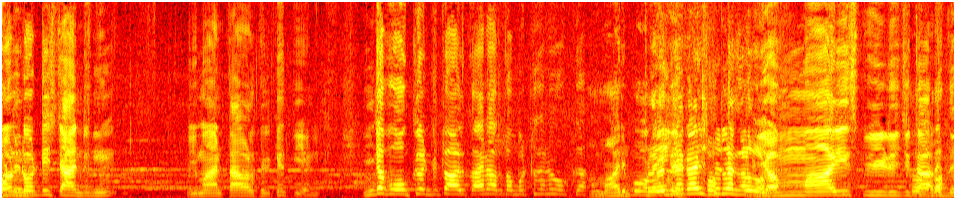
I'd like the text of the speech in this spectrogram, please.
കൊണ്ടോട്ടി സ്റ്റാൻഡിൽ നിന്ന് വിമാനത്താവളത്തിലേക്ക് എത്തിയാണ്. എന്റെ പോക്ക് കണ്ടിട്ട് ആൾക്കാർ അന്തം വിട്ട് ഇങ്ങനെ നോക്കുക. എമ്മാരി സ്പീഡ് വെച്ചിട്ടാ ഇത്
